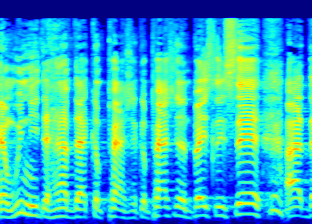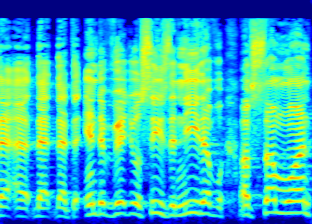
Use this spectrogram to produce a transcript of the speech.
And we need to have that compassion. Compassion is basically said uh, that, uh, that, that the individual sees the need of, of someone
